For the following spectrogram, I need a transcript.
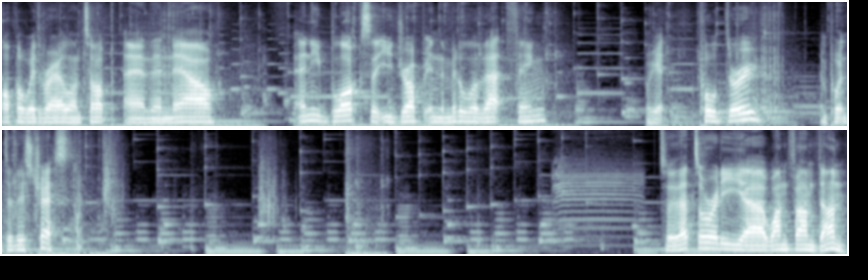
Hopper with rail on top. And then now, any blocks that you drop in the middle of that thing will get pulled through and put into this chest. So that's already uh, one farm done.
